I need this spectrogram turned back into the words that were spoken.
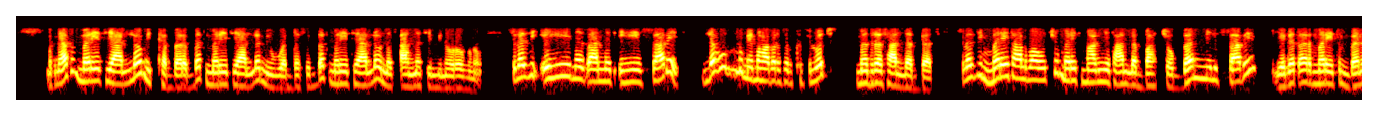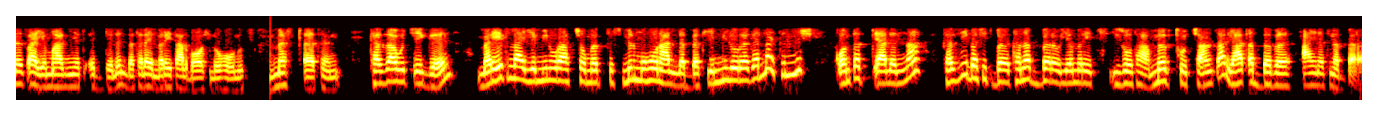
ምክንያቱም መሬት ያለው የሚከበርበት፣ መሬት ያለው የሚወደስበት፣ መሬት ያለው ነጻነት የሚኖረው ነው። ስለዚህ ይሄ ነጻነት ይሄ እሳቤ ለሁሉም የማህበረሰብ ክፍሎች መድረስ አለበት። ስለዚህ መሬት አልባዎቹ መሬት ማግኘት አለባቸው በሚል እሳቤ የገጠር መሬትን በነጻ የማግኘት እድልን በተለይ መሬት አልባዎች ለሆኑት መስጠትን ከዛ ውጪ ግን መሬት ላይ የሚኖራቸው መብትስ ምን መሆን አለበት የሚለው ረገድ ላይ ትንሽ ቆንጠጥ ያለና ከዚህ በፊት ከነበረው የመሬት ይዞታ መብቶች አንጻር ያጠበበ አይነት ነበረ።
